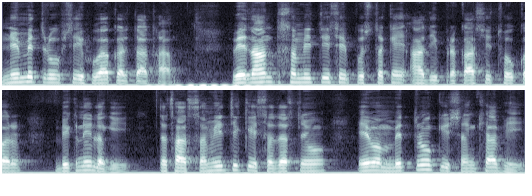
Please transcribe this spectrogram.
नियमित रूप से हुआ करता था। वेदांत समिति से पुस्तकें आदि प्रकाशित होकर बिकने लगी तथा समिति के सदस्यों एवं मित्रों की संख्या भी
